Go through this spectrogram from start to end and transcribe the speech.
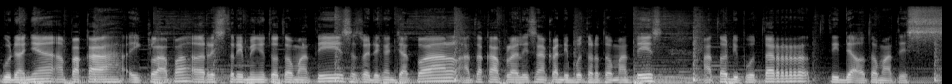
gunanya apakah iklan apa restreaming itu otomatis sesuai dengan jadwal ataukah playlist akan diputar otomatis atau diputar tidak otomatis.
